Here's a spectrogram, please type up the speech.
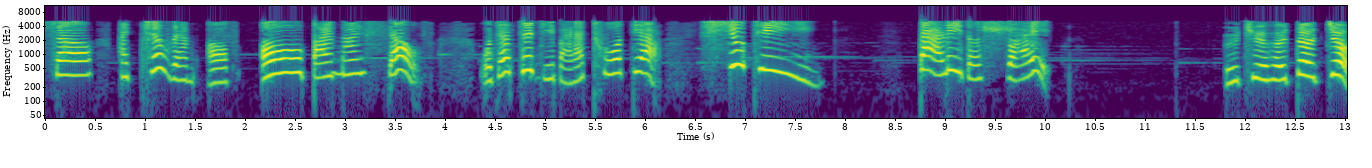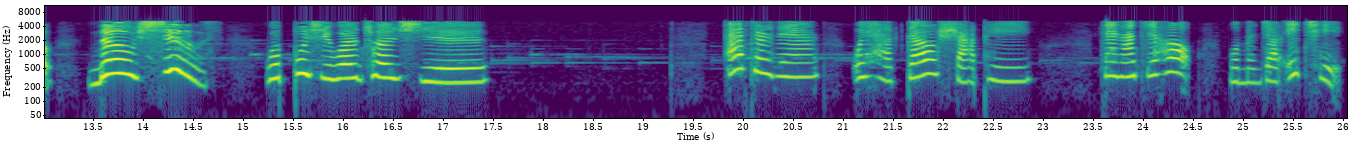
？So I took them off all by myself。我就自己把它脱掉，shooting，大力的甩，而且还大叫 “No shoes”，我不喜欢穿鞋。After then, we had go shopping. 在那之后，我们就一起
